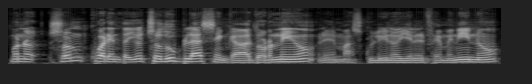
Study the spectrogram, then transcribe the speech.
Bueno, son 48 duplas en cada torneo, en el masculino y en el femenino.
